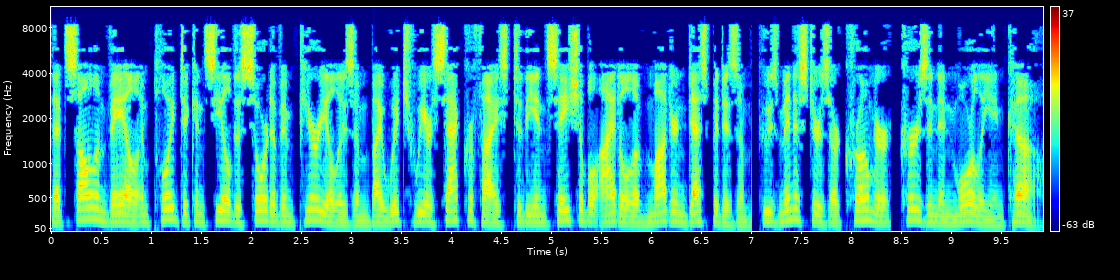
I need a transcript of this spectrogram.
that solemn veil employed to conceal the sort of imperialism by which we are sacrificed to the insatiable idol of modern despotism, whose ministers are Cromer, Curzon, and Morley and Co.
